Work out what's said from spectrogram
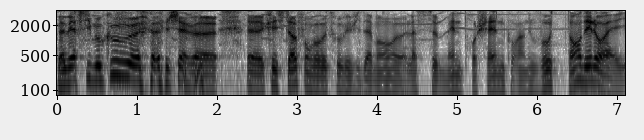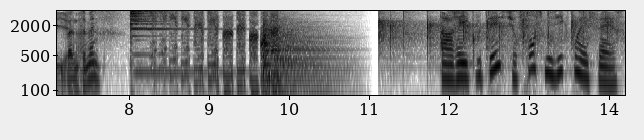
Ben, merci beaucoup, euh, cher euh, euh, Christophe. On vous retrouve évidemment euh, la semaine prochaine pour un nouveau Tendez l'oreille. Bonne semaine. À réécouter sur francemusique.fr.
